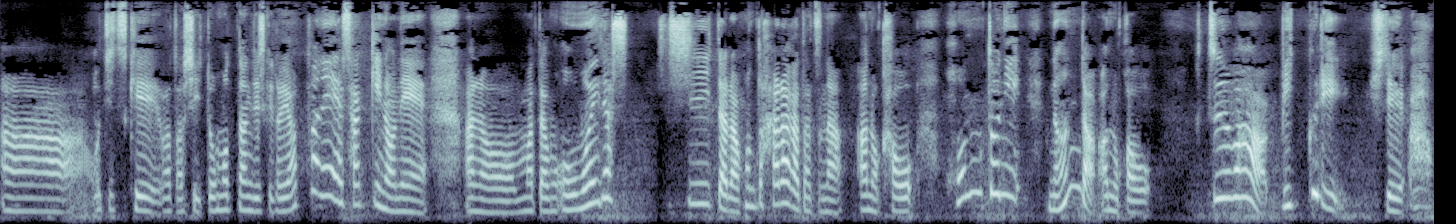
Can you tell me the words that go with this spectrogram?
あ落ち着け、私と思ったんですけど、やっぱね、さっきのね、あの、また思い出したらほんと腹が立つな、あの顔。本当に、なんだ、あの顔。普通は、びっくりして、あ、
